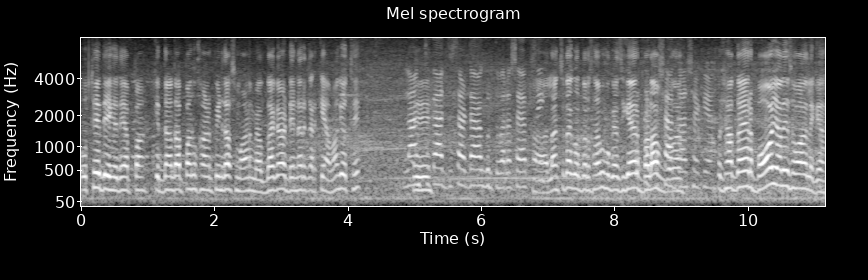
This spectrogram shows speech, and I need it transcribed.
ਉੱਥੇ ਦੇਖਦੇ ਹਾਂ ਆਪਾਂ ਕਿੱਦਾਂ ਦਾ ਆਪਾਂ ਨੂੰ ਖਾਣ ਪੀਣ ਦਾ ਸਮਾਨ ਮਿਲਦਾਗਾ ਡਿਨਰ ਕਰਕੇ ਆਵਾਂਗੇ ਉੱਥੇ। ਲੰਚ ਤਾਂ ਅੱਜ ਸਾਡਾ ਗੁਰਦੁਆਰਾ ਸਾਹਿਬ ਸੀ। ਹਾਂ ਲੰਚ ਦਾ ਗੁਰਦੁਆਰਾ ਸਾਹਿਬ ਹੋ ਗਿਆ ਸੀਗਾ ਯਾਰ ਬੜਾ ਛਕਿਆ। ਪ੍ਰਸ਼ਾਦਾ ਯਾਰ ਬਹੁਤ ਜ਼ਿਆਦਾ ਸਵਾਦ ਲੱਗਿਆ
